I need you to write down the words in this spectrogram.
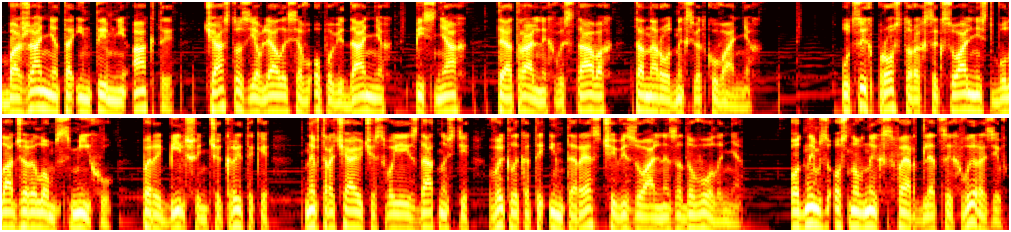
бажання та інтимні акти часто з'являлися в оповіданнях, піснях, театральних виставах та народних святкуваннях. У цих просторах сексуальність була джерелом сміху, перебільшень чи критики, не втрачаючи своєї здатності викликати інтерес чи візуальне задоволення. Одним з основних сфер для цих виразів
